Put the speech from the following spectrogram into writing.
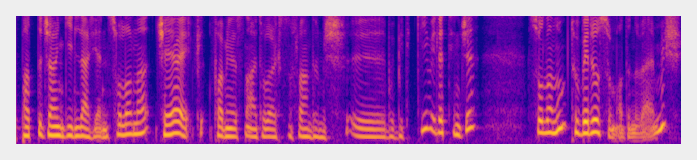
patlıcangiller yani Solanaceae familyasına ait olarak sınıflandırmış e, bu bitkiyi ve Latince Solanum tuberosum adını vermiş.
